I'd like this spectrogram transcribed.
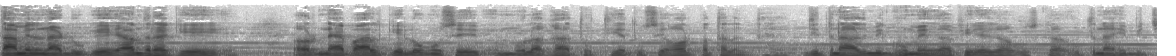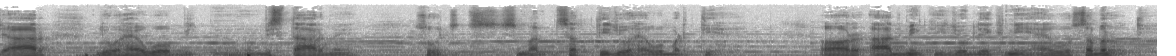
तमिलनाडु के, आंध्र के और नेपाल के लोगों से मुलाकात होती है तो उसे और पता लगता है। जितना आदमी घूमेगा, फिरेगा, उसका उतना ही विचार जो है वो विस्तार में सोच शक्ति जो है वो बढ़ती है। और आदमी की जो लेखनी है वो सबल होती है।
